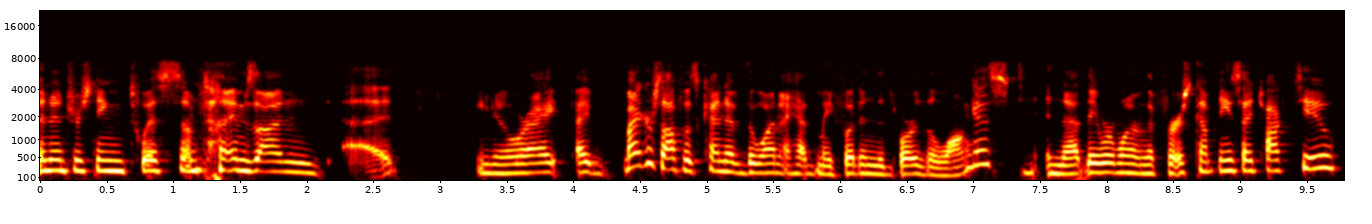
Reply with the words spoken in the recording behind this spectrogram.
an interesting twist sometimes on, uh, you know, where I, I, Microsoft was kind of the one I had my foot in the door the longest, in that they were one of the first companies I talked to.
